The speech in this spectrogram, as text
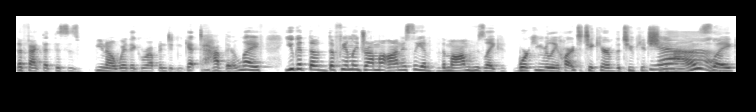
the fact that this is, you know, where they grew up and didn't get to have their life. You get the the family drama, honestly, of the mom who's like working really hard to take care of the two kids she has. Like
